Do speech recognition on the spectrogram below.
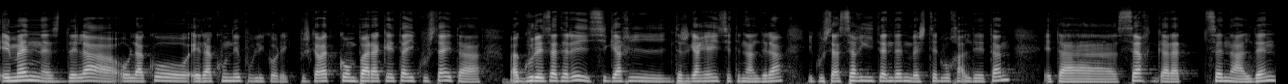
hemen ez dela olako erakunde publikorik. Puska bat, konparaketa ikustea, eta ba, gure ez ere, izigarri, interesgarria izeten aldera, ikustea zer egiten den beste aldeetan, eta zer garatzen alden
